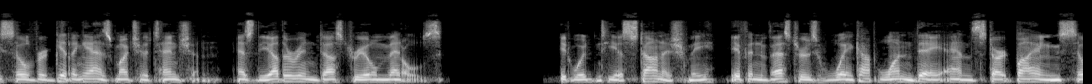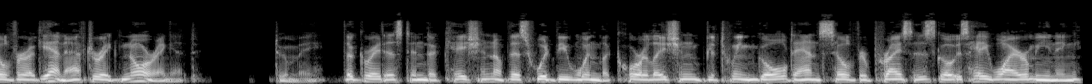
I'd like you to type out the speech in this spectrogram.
silver getting as much attention as the other industrial metals? It wouldn't astonish me if investors wake up one day and start buying silver again after ignoring it. To me, the greatest indication of this would be when the correlation between gold and silver prices goes haywire meaning,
